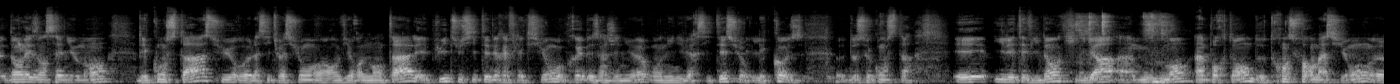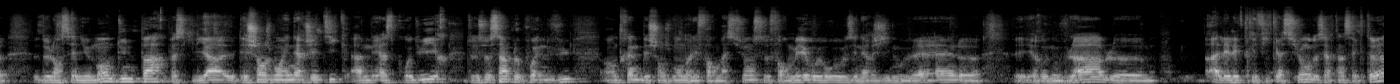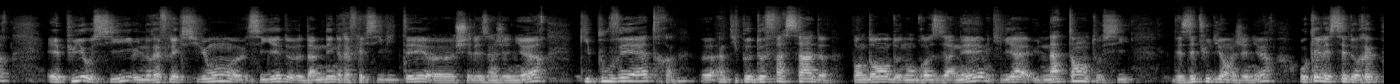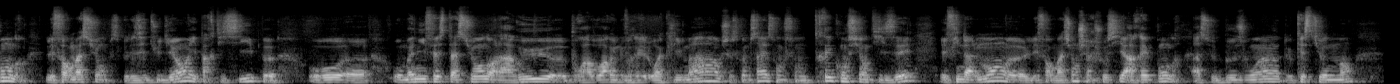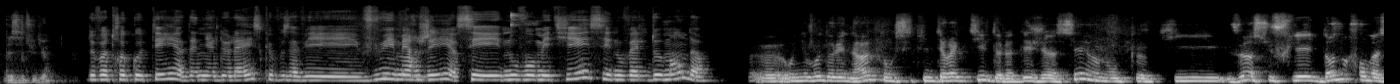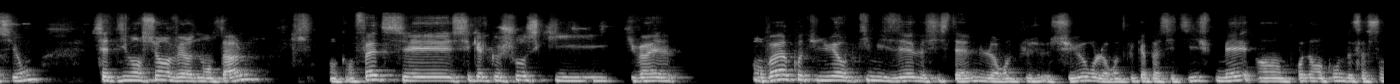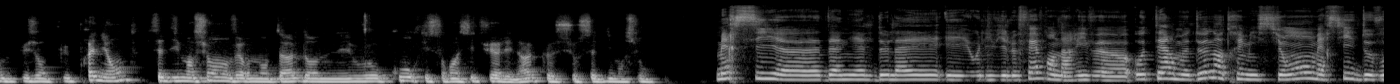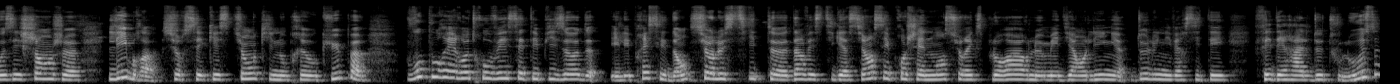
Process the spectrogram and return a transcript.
dans les enseignements des constats sur la situation environnementale et puis de susciter des réflexions auprès des ingénieurs ou en université sur les causes de ce constat. Et il est évident qu'il y a un mouvement important de transformation de l'enseignement d'une part parce qu'il y a des changements énergétiques amenés à se produire, de ce simple point de vue entraîne des changements dans les formations, se former aux, énergies nouvelles euh, et renouvelables, euh, à l'électrification de certains secteurs, et puis aussi une réflexion, euh, essayer d'amener une réflexivité chez les ingénieurs qui pouvait être un petit peu de façade pendant de nombreuses années, qu'il y a une attente aussi des étudiants ingénieurs auxquels essaient de répondre les formations. Parce que les étudiants, ils participent aux, euh, aux manifestations dans la rue euh, pour avoir une vraie loi climat, ou choses comme ça. Ils sont, sont très conscientisés. Et finalement, euh, les formations cherchent aussi à répondre à ce besoin de questionnement des étudiants. De votre côté, Daniel Delahaye, est-ce que vous avez vu émerger ces nouveaux métiers, ces nouvelles demandes? Euh, au niveau de l'ENAC, donc c'est une directive de la DGAC hein, donc, euh, qui veut insuffler dans nos formations cette dimension environnementale. Donc en fait, c'est quelque chose qui, qui va... On va continuer à optimiser le système, le rendre plus sûr, le rendre plus capacitif, mais en prenant en compte de façon de plus en plus prégnante cette dimension environnementale dans les nouveaux cours qui seront institués à l'ENAC sur cette dimension. Merci euh, Daniel Delahaye et Olivier Lefebvre. On arrive euh, au terme de notre émission. Merci de vos échanges libres sur ces questions qui nous préoccupent. Vous pourrez retrouver cet épisode et les précédents sur le site d'Investigation et prochainement sur Explorer, le média en ligne de l'Université fédérale de Toulouse.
